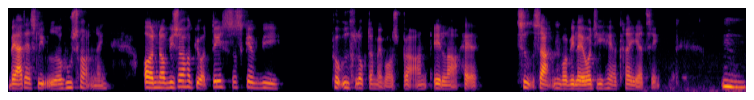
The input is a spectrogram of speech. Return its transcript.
hverdagslivet og husholdning. Og når vi så har gjort det, så skal vi på udflugter med vores børn, eller have tid sammen, hvor vi laver de her kreative ting. Mm.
